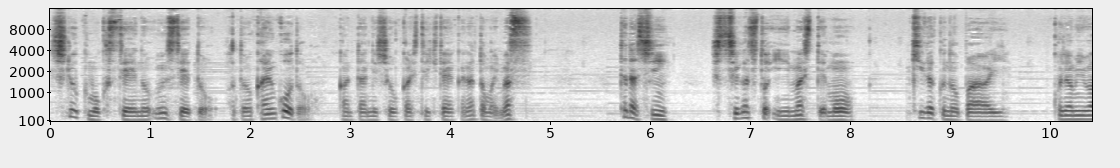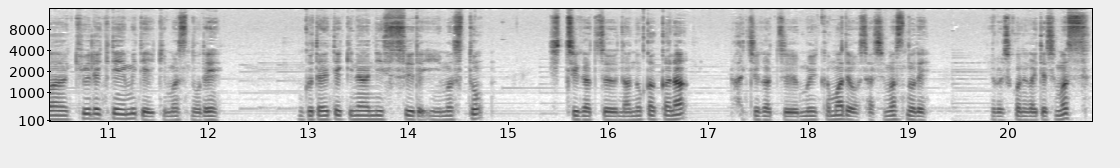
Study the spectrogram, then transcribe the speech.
白く木星の運勢とあとは開運行動を簡単に紹介していきたいかなと思います。ただし、7月と言いましても、気学の場合、暦は旧暦で見ていきますので、具体的な日数で言いますと、7月7日から8月6日までを指しますので、よろしくお願いいたします。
